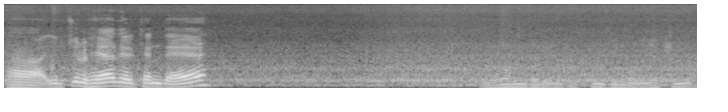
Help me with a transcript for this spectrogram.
자 입주를 해야 될 텐데. 여러분들이 무슨지 모르겠습니다.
